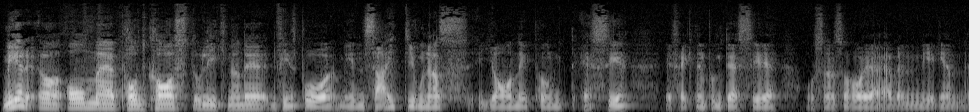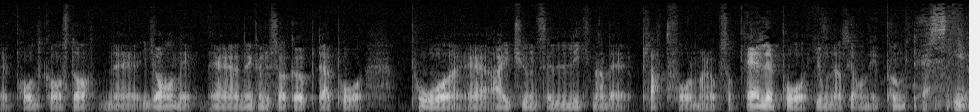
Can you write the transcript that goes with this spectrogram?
Mer om podcast och liknande finns på min sajt jonasjani.se effekten.se och sen så har jag även en egen eh, podcast då, eh, Jani. Eh, den kan du söka upp där på, på iTunes eller liknande plattformar också. Eller på jonasjani.se.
